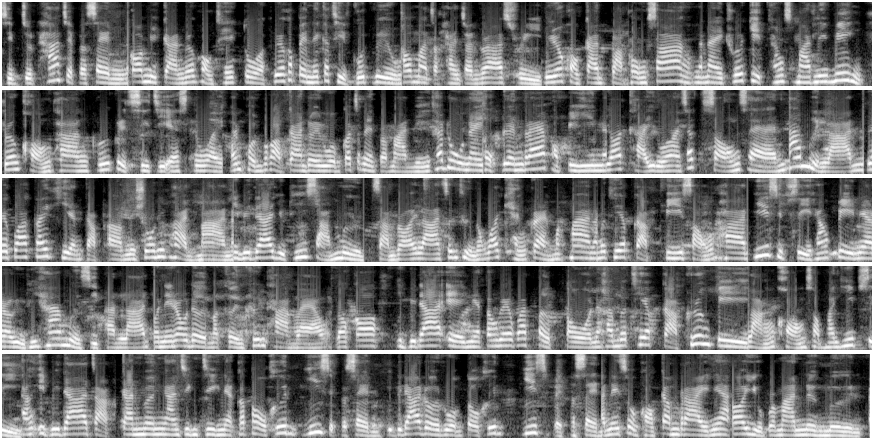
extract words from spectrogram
10.57%ก็มีการเรื่องของเทคตัวเรียกว่าเป็น negative goodwill เข้ามาจากทางจันทราสตรีมีเรื่องของการปรับโครงสร้างในธุรกิจทั้ง smart living เรื่องของทางธุรกิจ CGS ด้วยอันผลประกอบการโดยรวมก็จะเป็นประมาณนี้ ถ้าดูใน 6 เดือนแรกของปียอดขายอยู่ประมาณสัก2 5 0 0 0 0 ล้าน เรียกว่าใกล้เคียงกับในช่วงที่ผ่านมานะ EBITDA อยู่ที่33,000 ล้าน ซึ่งถือว่าแข็งแกร่งมากๆนะเมื่อเทียบกับปี 2024 ทั้งปีเนี่ยเราอยู่ที่ 54,000 ล้าน วันนี้เราเดินมาเกินครึ่งทางแล้ว แล้วก็ EBITDA เองเนี่ยต้องเรียกว่าเติบโตนะคะเมื่อเทียบกับครึ่งปีหลังของ 2024 ทั้ง EBITDA จากการเนินงานจริงๆเนี่ยก็โตขึ้น 20% EBITDA โดยรวมโตขึ้น 21%ในส่วนของกำไรเนี่ยก็อยู่ประมาณ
